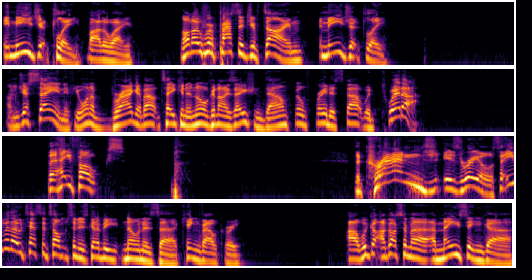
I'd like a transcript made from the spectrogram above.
Immediately, by the way. Not over a passage of time. Immediately. I'm just saying, if you want to brag about taking an organization down, feel free to start with Twitter. But hey, folks, the cringe is real. So even though Tessa Thompson is going to be known as uh, King Valkyrie, uh, we got I got some uh, amazing. Uh,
